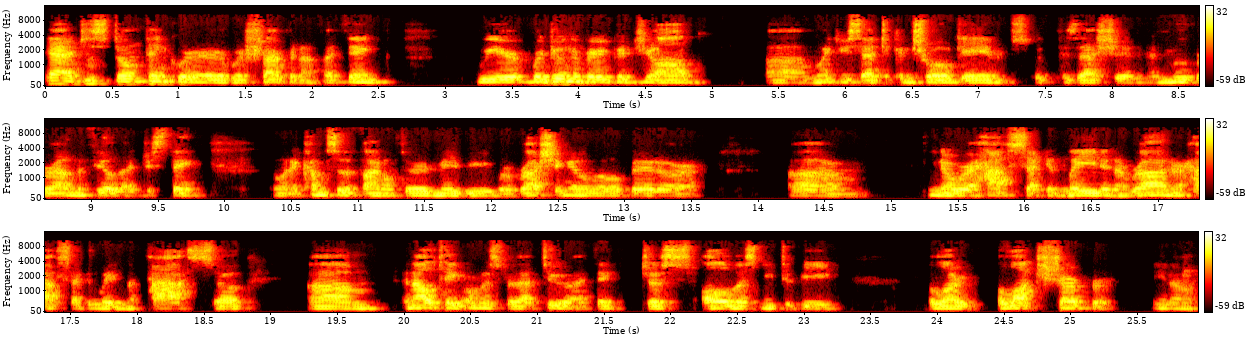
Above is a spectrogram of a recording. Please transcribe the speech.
Yeah, I just don't think we're we're sharp enough. I think we're we're doing a very good job um, like you said, to control games with possession and move around the field. I just think when it comes to the final third, maybe we're rushing it a little bit, or um, you know, we're a half second late in a run or half second late in the pass. So, um, and I'll take onus for that too. I think just all of us need to be a lot a lot sharper. You know,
